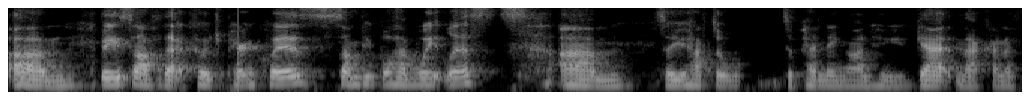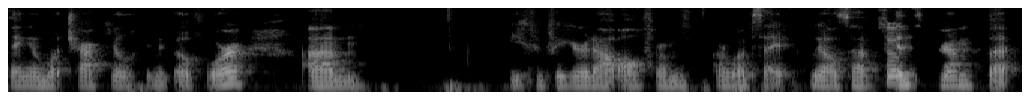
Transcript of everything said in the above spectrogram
um, based off of that coach pairing quiz, some people have wait lists. Um, so you have to, depending on who you get and that kind of thing and what track you're looking to go for. Um, you can figure it out all from our website. We also have so, Instagram, but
